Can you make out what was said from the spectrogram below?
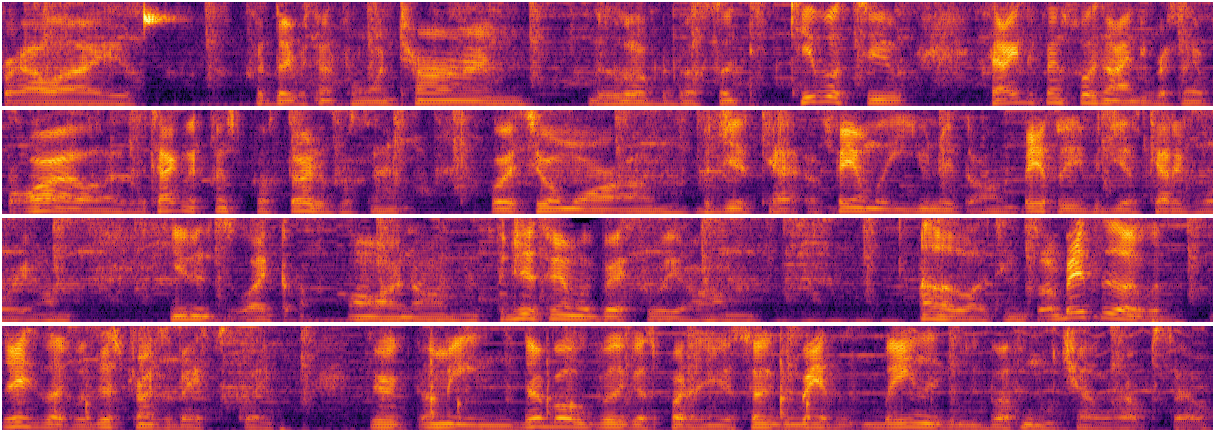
for allies for 30% for one turn. There's a little bit so Ki plus two, attack defense plus 90% for all allies, attack defense plus 30%, or two or more um cat, family unit um basically Vegeta's category um units like on um Vegeta's family basically um a lot of teams. So basically like with basically like with this trunks basically you're, I mean, they're both really good supporting you, so basically, basically can be buffing each other up. So,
